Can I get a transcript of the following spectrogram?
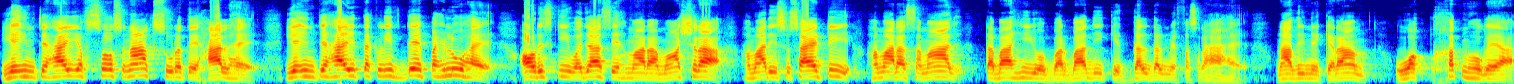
یہ انتہائی افسوسناک صورتحال ہے۔ یہ انتہائی تکلیف دہ پہلو ہے اور اس کی وجہ سے ہمارا معاشرہ، ہماری سوسائٹی، ہمارا سماج تباہی و بربادی کے دلدل میں پھنس رہا ہے۔ ناظرین کرام، وقت ختم ہو گیا۔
